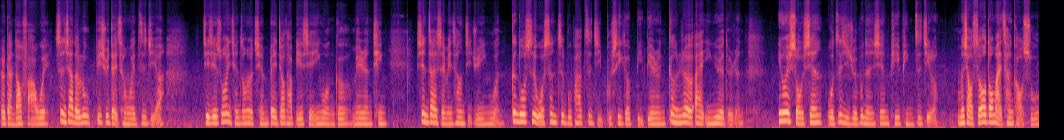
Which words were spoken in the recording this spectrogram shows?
而感到乏味，剩下的路必须得成为自己啊。姐姐说，以前总有前辈叫她别写英文歌，没人听。现在谁没唱几句英文？更多是我甚至不怕自己不是一个比别人更热爱音乐的人，因为首先我自己绝不能先批评自己了。我们小时候都买参考书，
